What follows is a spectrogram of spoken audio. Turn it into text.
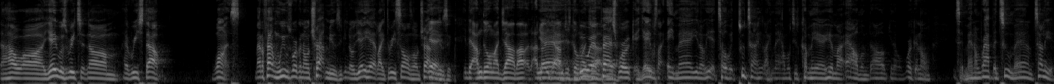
how uh, Ye was reaching, um, had reached out once. Matter of fact, when we was working on trap music, you know, Ye had like three songs on trap Yeah, music. I'm doing my job. I, I know I'm just doing we my job. We were at Patchwerk, and Ye was like, "Hey man, you know, he had told me two times, like, man, I want you to come here and hear my album, dog. You know, working on." He said, "Man, I'm rapping too, man. I'm telling you."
